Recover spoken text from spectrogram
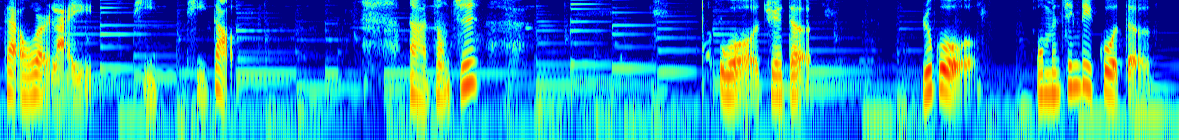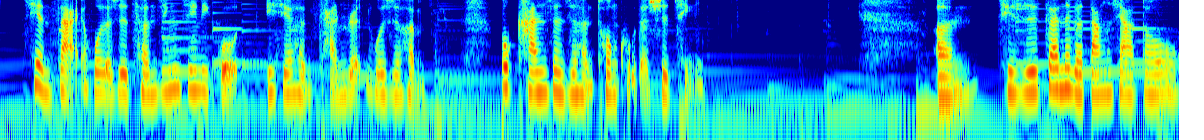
再偶尔来提提到。那总之，我觉得，如果我们经历过的、现在或者是曾经经历过一些很残忍或是很不堪，甚至很痛苦的事情，嗯，其实，在那个当下都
